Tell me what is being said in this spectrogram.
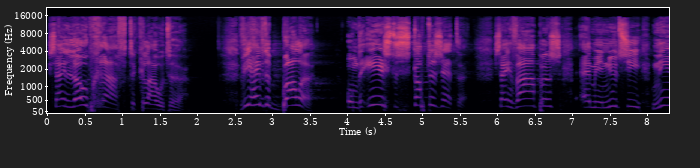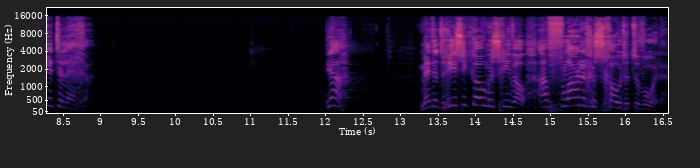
zijn loopgraaf te klauteren? Wie heeft de ballen om de eerste stap te zetten, zijn wapens en munitie neer te leggen? Ja, met het risico misschien wel aan flarden geschoten te worden.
